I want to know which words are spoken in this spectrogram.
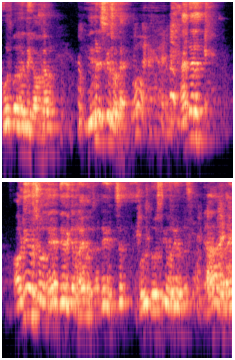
fourth ball will be Yorker. ये भी discuss होता है. And then ऑडियंस जो होते हैं दे बिकम राइवल्स अरे इनसे फुल दोस्ती हो रही होती हाँ लड़ाई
